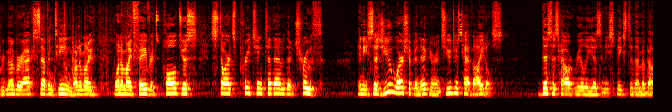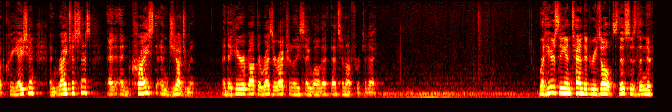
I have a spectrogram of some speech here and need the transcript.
Remember Acts 17, one of my one of my favorites. Paul just starts preaching to them the truth. And he says, You worship in ignorance, you just have idols. This is how it really is. And he speaks to them about creation and righteousness and, and Christ and judgment. And they hear about the resurrection and they say, well, that, that's enough for today. But here's the intended results. This is the new,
